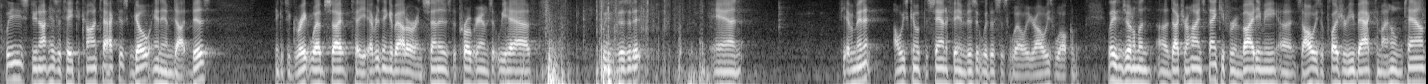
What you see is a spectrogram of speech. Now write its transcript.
please do not hesitate to contact us, gonm.biz. I think it's a great website. It'll tell you everything about our incentives, the programs that we have. Please visit it. And if you have a minute, always come up to Santa Fe and visit with us as well. You're always welcome. Ladies and gentlemen, uh, Dr. Hynes, thank you for inviting me. Uh, it's always a pleasure to be back to my hometown.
